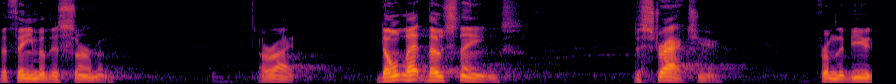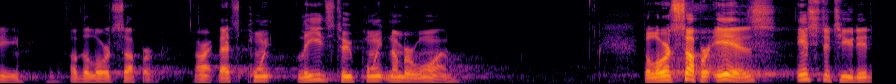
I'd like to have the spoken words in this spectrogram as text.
the theme of this sermon. All right. Don't let those things distract you from the beauty of the Lord's Supper. All right, that's point leads to point number 1. The Lord's Supper is instituted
